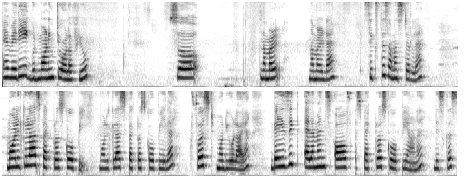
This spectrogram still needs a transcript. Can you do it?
A very good morning to all of you so നമ്മൾ നമ്മളുടെ സിക്സ്ത് സെമസ്റ്ററിൽ മോളിക്കുലാർ സ്പെക്ട്രോസ്കോപ്പി മോളിക്കുലാർ സ്പെക്ട്രോസ്കോപ്പിയിലെ ഫസ്റ്റ് മൊഡ്യൂളായ ബേസിക് എലമെന്റ്സ് ഓഫ് സ്പെക്ട്രോസ്കോപ്പിയാണ് ഡിസ്കസ്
